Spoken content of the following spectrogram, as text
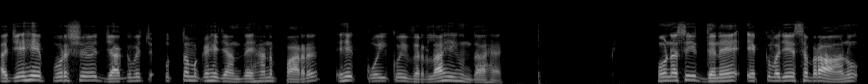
ਅਜਿਹੇ ਪੁਰਸ਼ ਜੱਗ ਵਿੱਚ ਉੱਤਮ ਕਹੇ ਜਾਂਦੇ ਹਨ, ਪਰ ਇਹ ਕੋਈ ਕੋਈ ਵਿਰਲਾ ਹੀ ਹੁੰਦਾ ਹੈ। ਹੁਣ ਅਸੀਂ ਦਿਨੇ 1 ਵਜੇ ਸਭਰਾ ਨੂੰ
